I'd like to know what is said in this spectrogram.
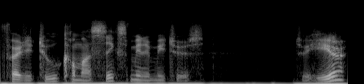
32,6 millimeters to here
